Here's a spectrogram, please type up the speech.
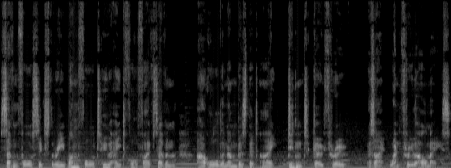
746314284557 are all the numbers that I didn't go through as I went through the whole maze.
